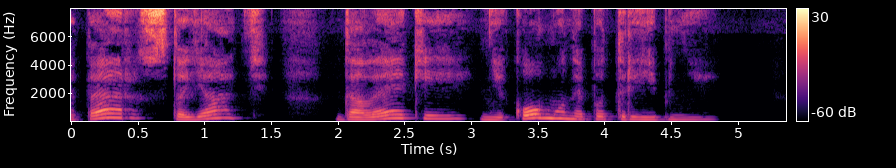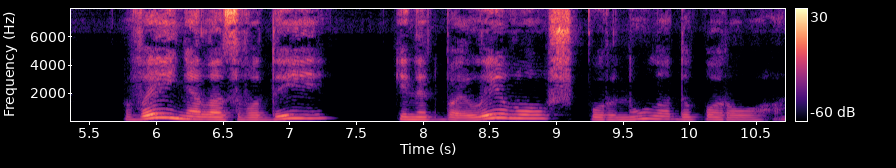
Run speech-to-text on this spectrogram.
Тепер стоять далекі, нікому не потрібні. Вийняла з води і недбайливо шпурнула до порога.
